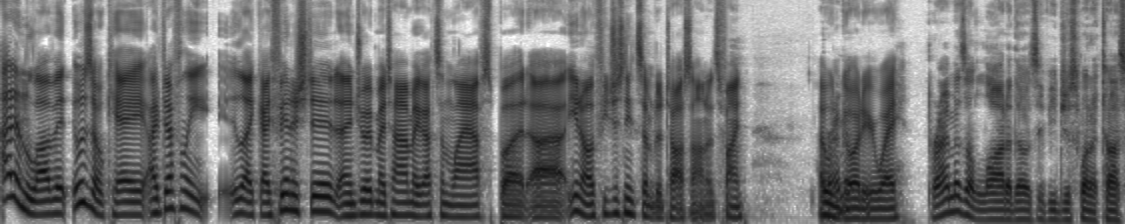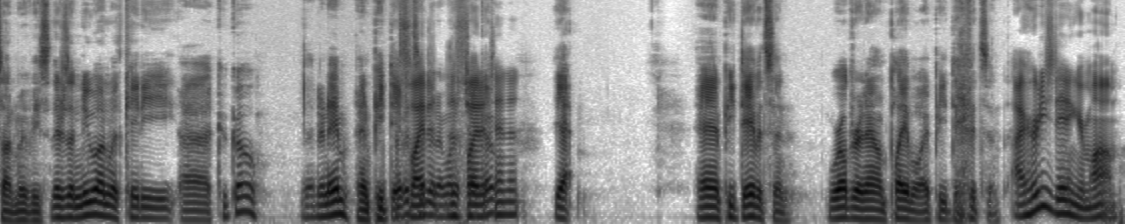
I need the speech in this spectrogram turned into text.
I didn't love it. It was okay. I definitely like I finished it. I enjoyed my time. I got some laughs, but uh, you know, if you just need something to toss on, it's fine. I wouldn't Prime go out of your way. Prime has a lot of those if you just want to toss on movies. There's a new one with Katie uh, Cuoco. Is that her name? And Pete The Davidson. flight, that I the to flight check out. attendant. Yeah. And Pete Davidson, world renowned Playboy Pete Davidson. I heard he's dating your mom.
